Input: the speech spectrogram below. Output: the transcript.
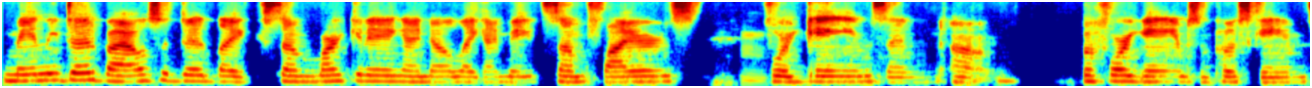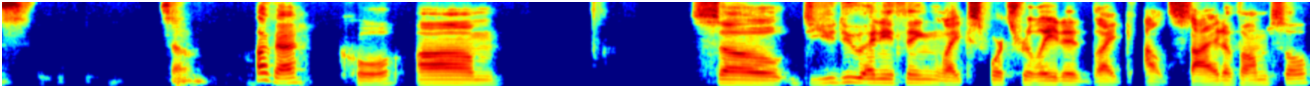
mainly did, but I also did like some marketing. I know like I made some flyers mm-hmm. for games and um before games and post games. So okay, cool. Um, so do you do anything like sports related, like outside of UMSL?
